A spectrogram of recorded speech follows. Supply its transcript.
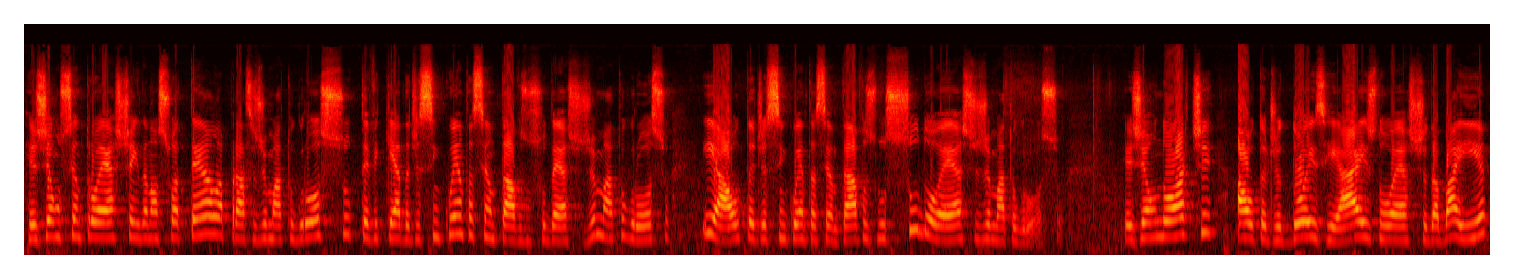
Região Centro-Oeste ainda na sua tela, Praça de Mato Grosso, teve queda de 50 centavos no Sudeste de Mato Grosso e alta de 50 centavos no Sudoeste de Mato Grosso. Região Norte, alta de R$ 2,00 no oeste da Bahia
